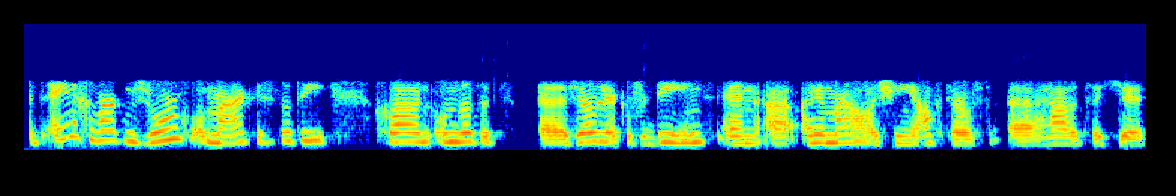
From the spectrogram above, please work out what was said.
het enige waar ik me zorgen om maak, is dat hij gewoon, omdat het uh, zo lekker verdient... en helemaal als je in je achterhoofd houdt dat je...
